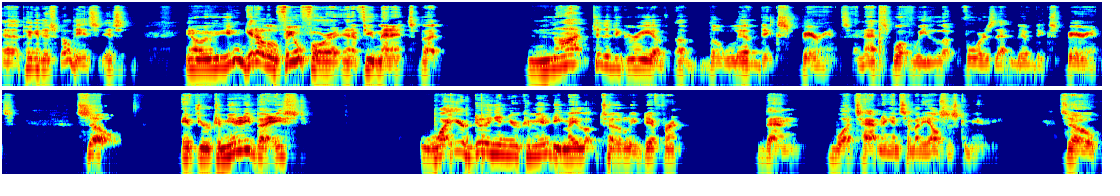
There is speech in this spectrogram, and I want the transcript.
Uh, pick a disability. It's, it's, you know, you can get a little feel for it in a few minutes, but not to the degree of, of the lived experience. And that's what we look for is that lived experience. So if you're community based, what you're doing in your community may look totally different than what's happening in somebody else's community. So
